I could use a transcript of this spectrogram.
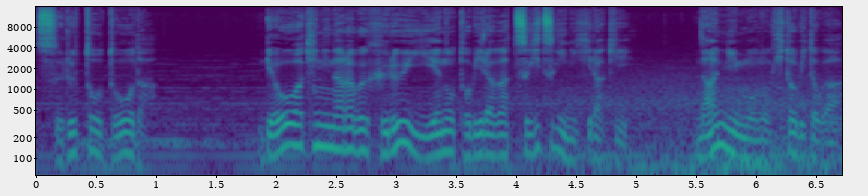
するとどうだ？両脇に並ぶ古い家の扉が次々に開き何人もの人々が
